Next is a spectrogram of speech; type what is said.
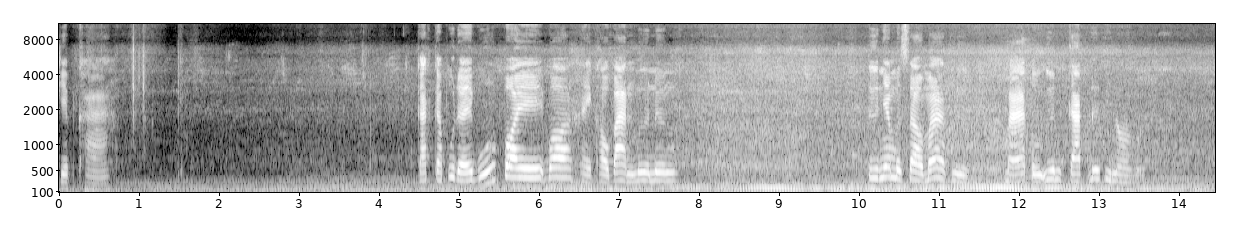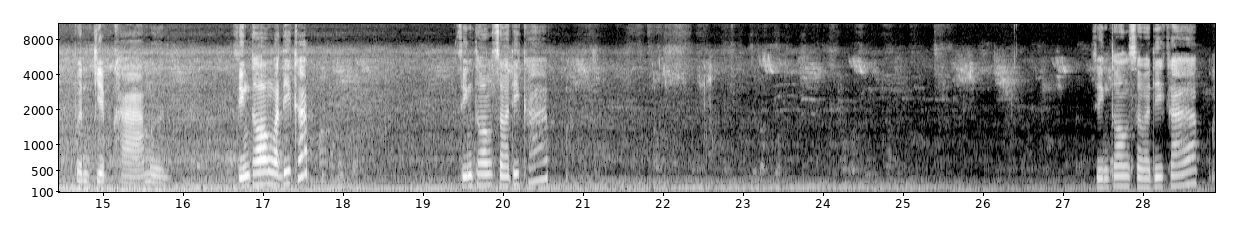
เจ็บขา กัดกับผู้ใดบูปล่อยบ่ให้เข้าบ้านมือหนึ่งตื่นยามมือเช้ามาคือหมาตัวอื่นกัดเลยพี่น้อง เพิ่นเจ็บขามือนสิงทองสวัสดีครับ สิงทองสวัสดีครับ สิงทองสวัสดีครับ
